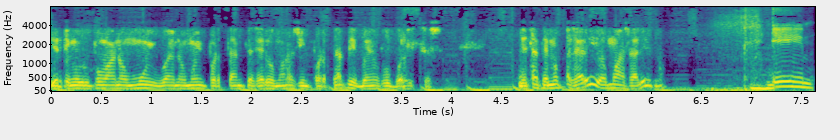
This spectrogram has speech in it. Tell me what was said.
Yo tengo un grupo humano muy bueno, muy importante, seres humanos importantes y buenos futbolistas. De esta tenemos que salir y vamos a salir, ¿no? Eh,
